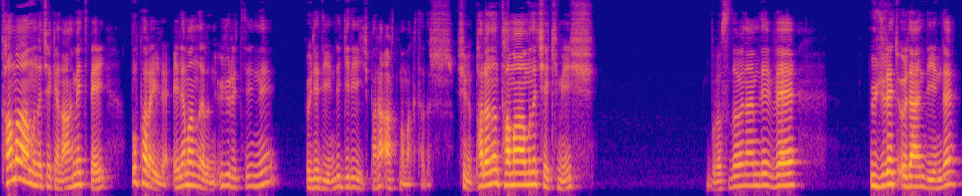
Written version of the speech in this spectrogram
tamamını çeken Ahmet Bey bu parayla elemanların ücretini ödediğinde geriye hiç para artmamaktadır. Şimdi paranın tamamını çekmiş. Burası da önemli ve ücret ödendiğinde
